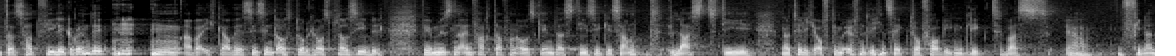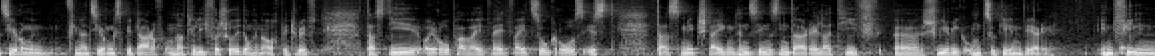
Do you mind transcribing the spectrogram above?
Das hat viele Gründe, aber ich glaube, sie sind auch durchaus plausibel. Wir müssen einfach davon ausgehen, dass diese Gesamtlast, die natürlich auf dem öffentlichen Sektor vorwiegend liegt, was ja, Finanzierungen, Finanzierungsbedarf und natürlich Verschuldungen auch betrifft, dass die europaweit, weltweit so groß ist, dass mit steigenden Zinsen da relativ äh, schwierig umzugehen wäre. In vielen,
